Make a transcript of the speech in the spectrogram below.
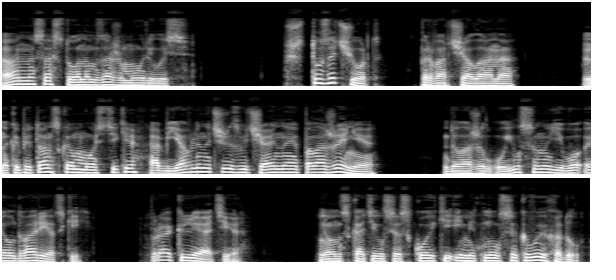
Анна со стоном зажмурилась. "Что за черт?» – проворчала она. На капитанском мостике объявлено чрезвычайное положение, доложил Уилсону его Эл Дворецкий. Проклятие. Он скатился с койки и метнулся к выходу.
